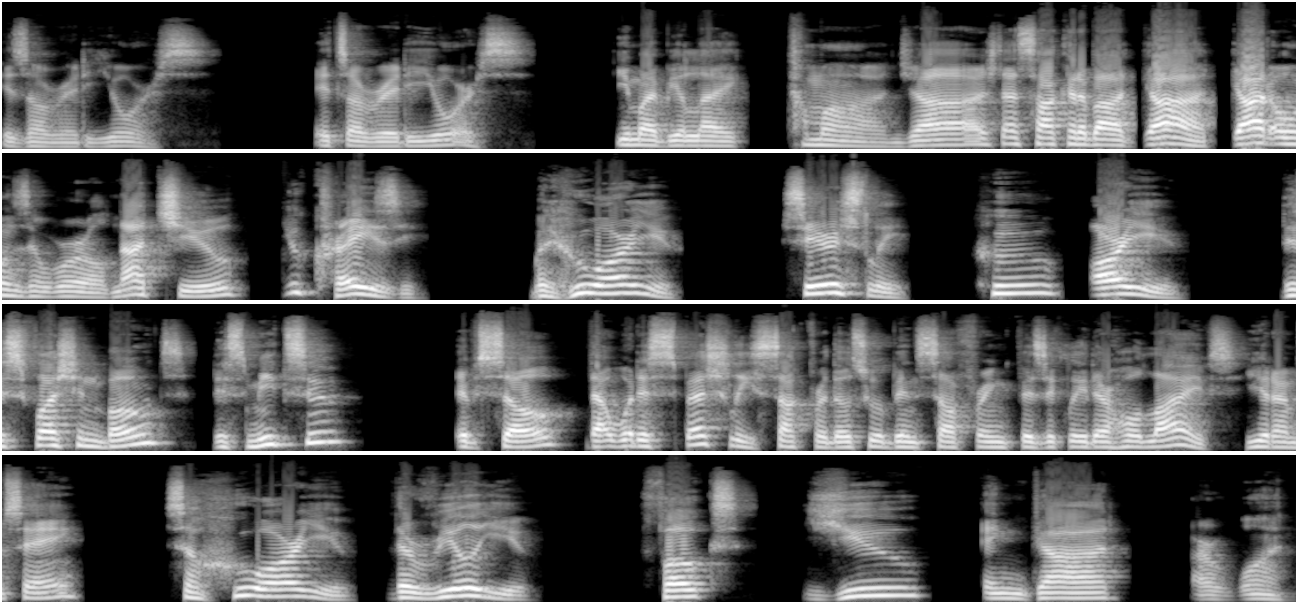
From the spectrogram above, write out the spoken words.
is already yours. It's already yours. You might be like, come on, Josh, that's talking about God. God owns the world, not you. You crazy. But who are you? Seriously, who are you? This flesh and bones? This meat suit? If so, that would especially suck for those who have been suffering physically their whole lives. You know what I'm saying? So, who are you? The real you. Folks, you and God are one.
